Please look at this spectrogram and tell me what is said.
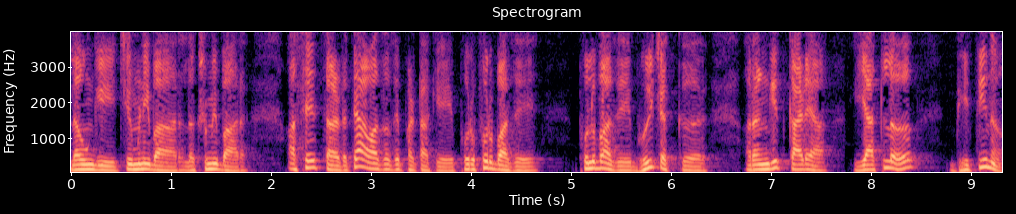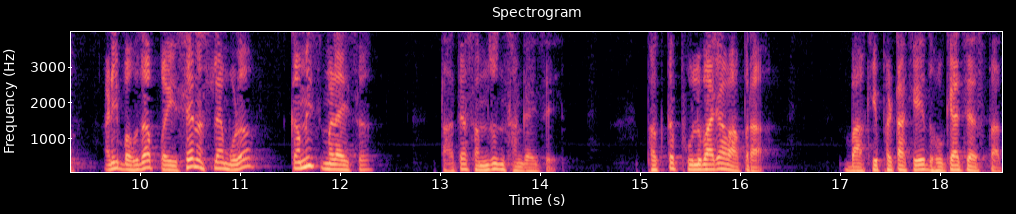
लवंगी चिमणीबार लक्ष्मीबार असे चढत्या आवाजाचे फटाके फुरफुरबाजे फुलबाजे भुईचक्कर रंगीत काड्या यातलं भीतीनं आणि बहुधा पैसे नसल्यामुळं कमीच मिळायचं तात्या समजून सांगायचे. फक्त फुलबाजा वापरा. बाकी फटाके धोक्याचे असतात.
